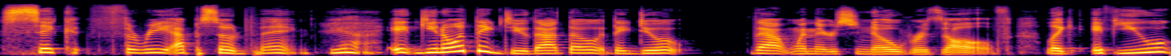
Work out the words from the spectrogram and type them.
sick 3 episode thing. Yeah. It you know what they do that though? They do it that when there's no resolve. Like if you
